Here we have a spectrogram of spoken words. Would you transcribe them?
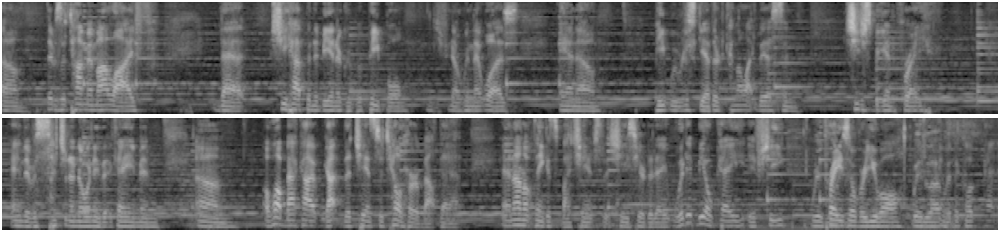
Um, there was a time in my life that she happened to be in a group of people, if you know when that was, and um, Pete, we were just gathered kind of like this, and she just began to pray. And there was such an anointing that came, and um, a while back I got the chance to tell her about that. And I don't think it's by chance that she's here today. Would it be okay if she would prays over you all? We'd love with the cloak, Patty?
